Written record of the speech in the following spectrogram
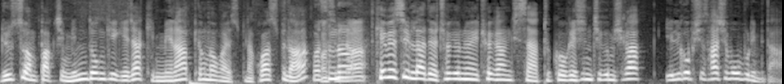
뉴스 언박싱 민동기 기자 김민아 평론가였습니다. 고맙습니다. 고맙습니다. KBS 일라디오 최경영의 최강시사 듣고 계신 지금 시각 7시 45분입니다.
